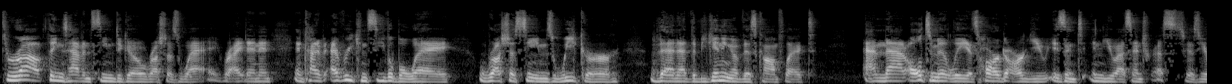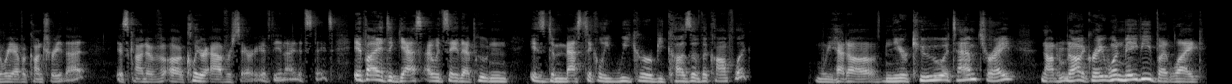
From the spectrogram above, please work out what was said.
throughout things haven't seemed to go Russia's way, right? And in, in kind of every conceivable way, Russia seems weaker than at the beginning of this conflict. And that ultimately, it's hard to argue, isn't in U.S. interests because here we have a country that is kind of a clear adversary of the United States. If I had to guess, I would say that Putin is domestically weaker because of the conflict. We had a near coup attempt, right? Not not a great one, maybe, but like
